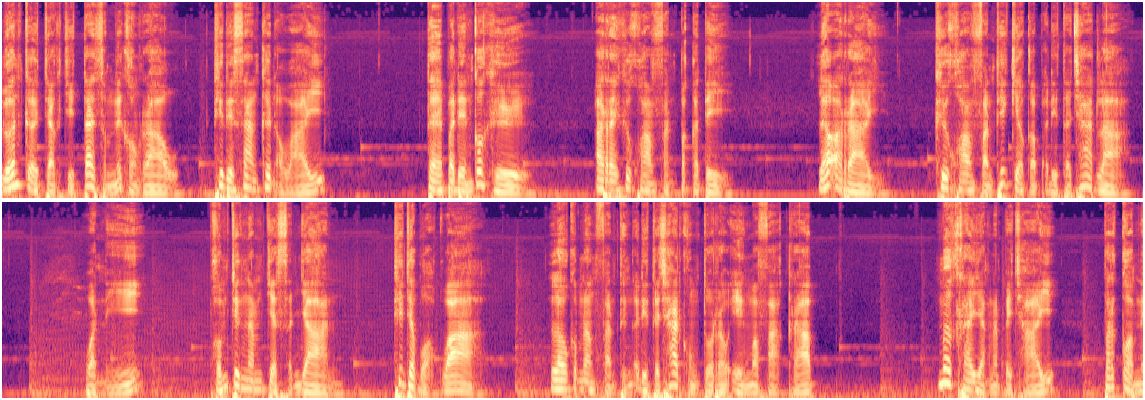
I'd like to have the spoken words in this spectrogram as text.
ล้วนเกิดจากจิตใต้สำนึกของเราที่ได้สร้างขึ้นเอาไว้ แต่ประเด็นก็คือ อะไรคือความฝันปกติ แล้วอะไรคือความฝันที่เกี่ยวกับอดีตชาติล่ะวันนี้ ผมจึงนำเจ็ดสัญญาณ ที่จะบอกว่า เรากำลังฝันถึงอดีตชาติของตัวเราเองมาฝากครับ เมื่อใครอยากนำไปใช้ประกอบใน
